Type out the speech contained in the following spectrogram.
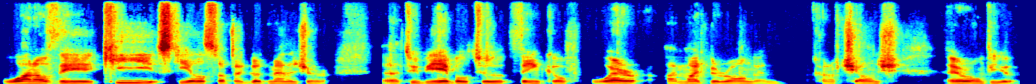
one of the key skills of a good manager uh, to be able to think of where I might be wrong and kind of challenge your own view.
